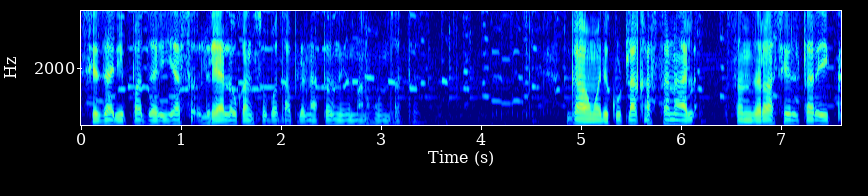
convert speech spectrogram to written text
शेजारी पाजारी ह्या स ह्या लोकांसोबत आपलं नातं निर्माण होऊन जातं. गावामध्ये कुठला का सण आला सण जर असेल तर एक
